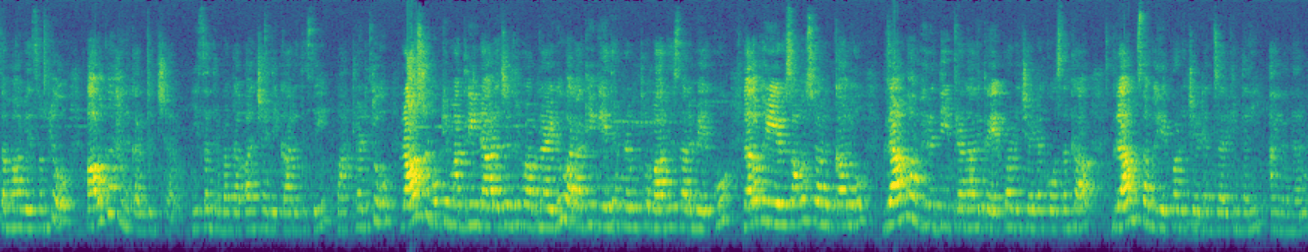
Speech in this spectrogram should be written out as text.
సమావేశంలో అవగాహన కల్పించారు. ఈ సందర్భంగా పంచాయతీ కార్యదర్శి మాట్లాడుతూ రాష్ట్ర ముఖ్యమంత్రి నారా చంద్రబాబు నాయుడు అలాగే కేంద్ర ప్రభుత్వం ఆదేశాల మేరకు నలభై ఏడు సంవత్సరాలకు గాను గ్రామాభివృద్ధి ప్రణాళిక ఏర్పాటు చేయడం కోసంగా గ్రామ సభ ఏర్పాటు చేయడం జరిగిందని ఆయన అన్నారు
